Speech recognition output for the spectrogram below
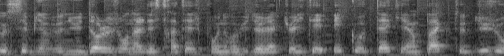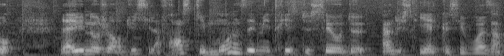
Tous et bienvenue dans le journal des stratèges pour une revue de l'actualité éco-tech et impact du jour. La une aujourd'hui, c'est la France qui est moins émettrice de CO2 industriel que ses voisins.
